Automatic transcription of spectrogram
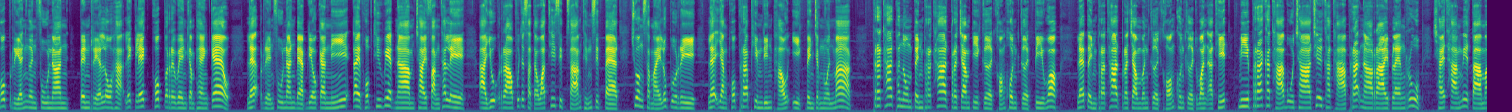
พบเหรียญเงินฟูนัน เป็นเหรียญโลหะเล็ก ๆ พบบริเวณกำแพงแก้ว และเหรียญฟูนันแบบเดียวกันนี้ได้พบที่เวียดนามชายฝั่งทะเล อายุราวพุทธศตวรรษที่ 13ถึง18 ช่วงสมัยลบบุรี และยังพบพระพิมพ์ดินเผาอีกเป็นจำนวนมาก พระธาตุพนมเป็นพระธาตุประจำปีเกิดของคนเกิดปีวอก และเป็นพระธาตุประจำวันเกิดของคนเกิดวันอาทิตย์ มีพระคาถาบูชาชื่อคาถาพระนารายณ์แปลงรูป ใช้ทางเมตตาม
